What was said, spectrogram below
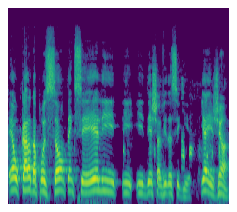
É o cara da posição, tem que ser ele e, e deixa a vida seguir. E aí, Jean?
